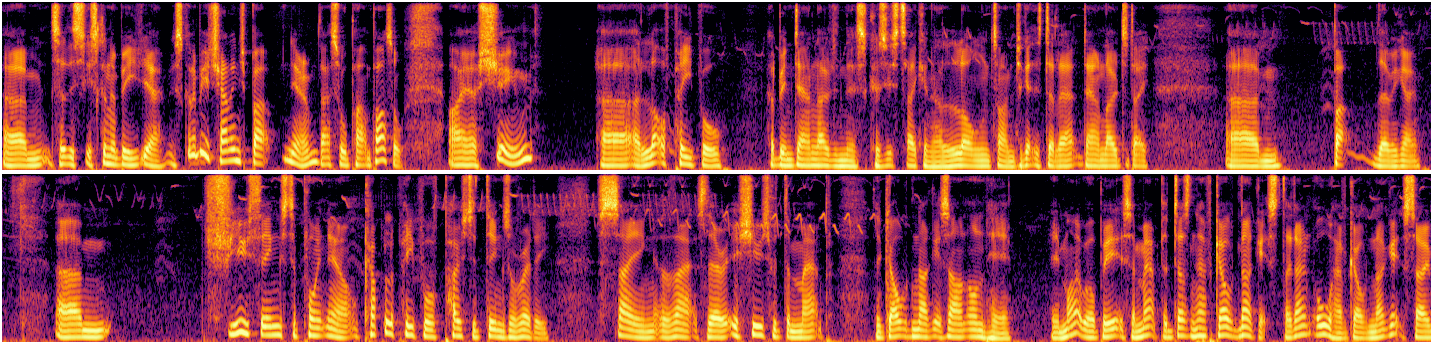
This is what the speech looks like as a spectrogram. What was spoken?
Um, so this is going to be yeah, it's going to be a challenge, but you know that's all part and parcel. I assume uh, a lot of people have been downloading this because it's taken a long time to get this download today. Um, but there we go. Um, few things to point out. A couple of people have posted things already saying that there are issues with the map. The gold nuggets aren't on here. It might well be it's a map that doesn't have gold nuggets. They don't all have gold nuggets, so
